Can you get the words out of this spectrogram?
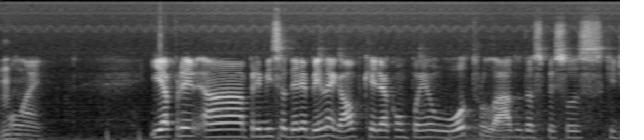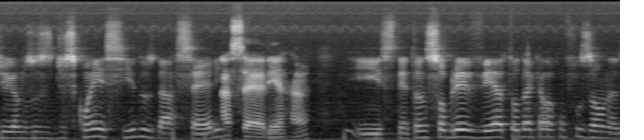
Uhum. Online. E a, pre- a premissa dele é bem legal, porque ele acompanha o outro lado das pessoas que, digamos, os desconhecidos da série. A série, aham. Isso, tentando sobreviver a toda aquela confusão, né?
